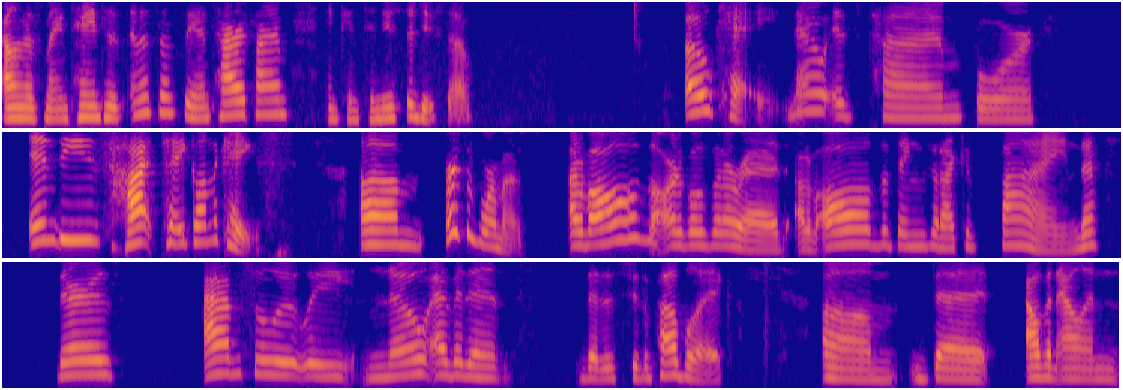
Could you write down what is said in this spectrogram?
Allen has maintained his innocence the entire time and continues to do so. Okay, now it's time for Indi's hot take on the case. Um, first and foremost, out of all the articles that I read, out of all the things that I could find, there is absolutely no evidence that is to the public um, that Alvin Allen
